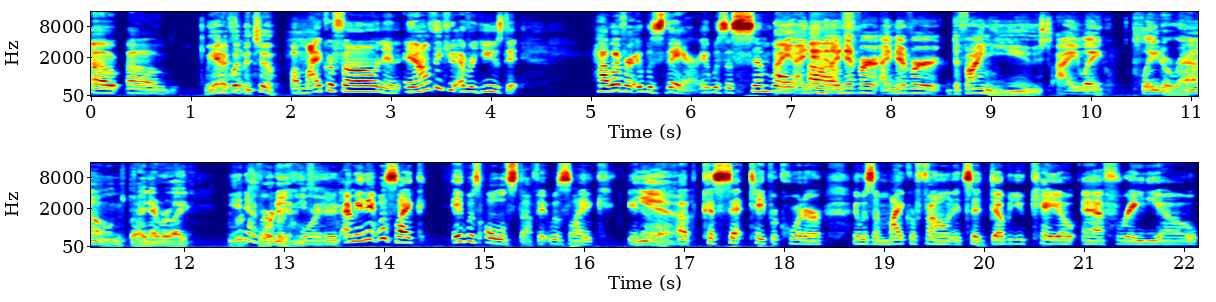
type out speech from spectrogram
a, a, We had equipment too. a microphone, and, and I don't think you ever used it. However, it was there. It was a symbol. I, I didn't. I never. I never defined used. I like played around, but I never like You recorded, never recorded. anything. I mean, it was like it was old stuff. It was like you know Yeah. a cassette tape recorder. It was a microphone. It said WKOF radio.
